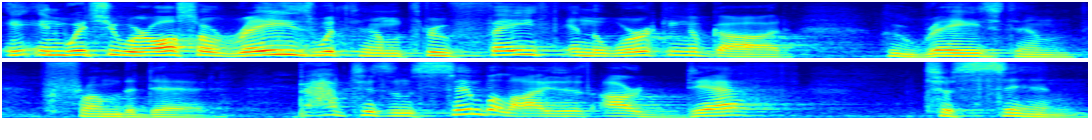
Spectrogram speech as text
in which you were also raised with him through faith in the working of God who raised him from the dead." Baptism symbolizes our death to sin.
